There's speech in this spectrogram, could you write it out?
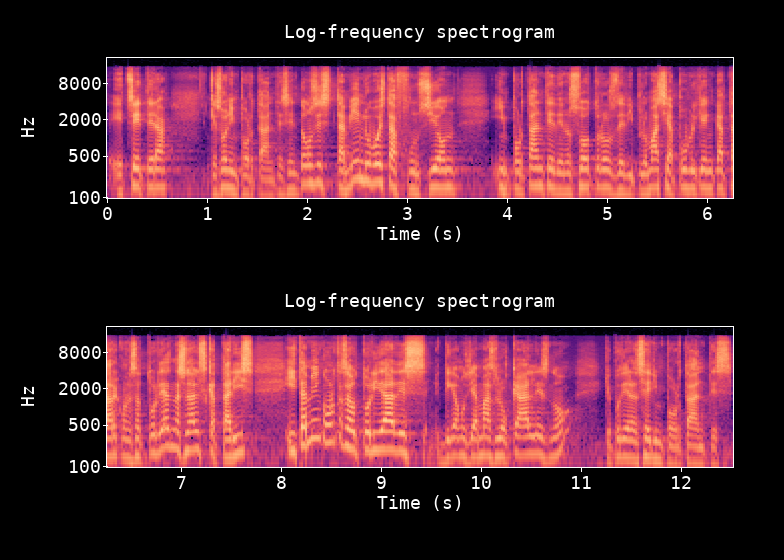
etcétera, que son importantes. Entonces, también hubo esta función importante de nosotros de diplomacia pública en Qatar con las autoridades nacionales catarís y también con otras autoridades, digamos ya más locales, ¿no? que pudieran ser importantes.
